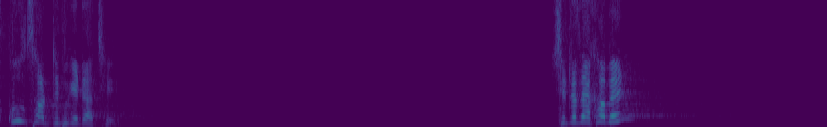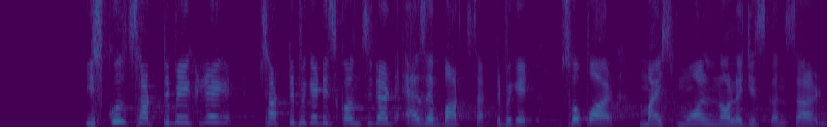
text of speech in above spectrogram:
স্কুল সার্টিফিকেট আছে, সেটা দেখাবেন। School certificate certificate is considered as a birth certificate so far my small knowledge is concerned.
